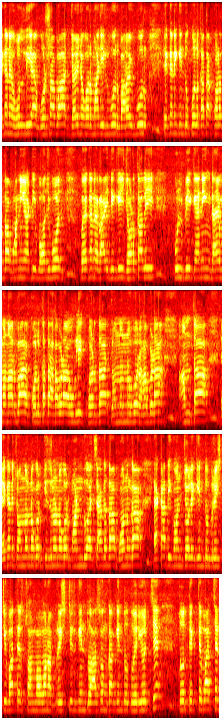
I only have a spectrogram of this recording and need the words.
এখানে হলদিয়া, গোসাবাদ, জয়নগর মাজিরপুর বারুইপুর, এখানে কিন্তু কলকাতা খড়দা পানিহাটি, বজবজ, এখানে রায়দিঘি, ঝড়খালি, কুলপি, ক্যানিং, ডায়মন্ড হারবার, কলকাতা, হাওড়া, হুগলি খড়দা চন্দননগর, হাবড়া, আমতা, এখানে চন্দননগর, কৃষ্ণনগর, পান্ডুয়া, চাকদা, বনগা একাধিক অঞ্চলে কিন্তু বৃষ্টিপাতের সম্ভাবনা, বৃষ্টির কিন্তু আশঙ্কা কিন্তু তৈরি হচ্ছে। তো দেখতে পাচ্ছেন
